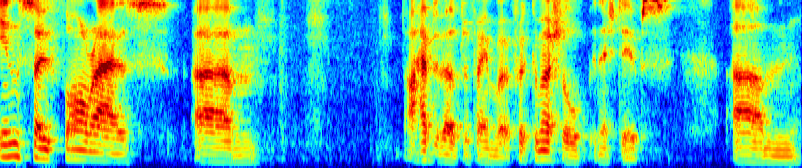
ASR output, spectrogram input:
insofar as um, I have developed a framework for commercial initiatives. Um,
